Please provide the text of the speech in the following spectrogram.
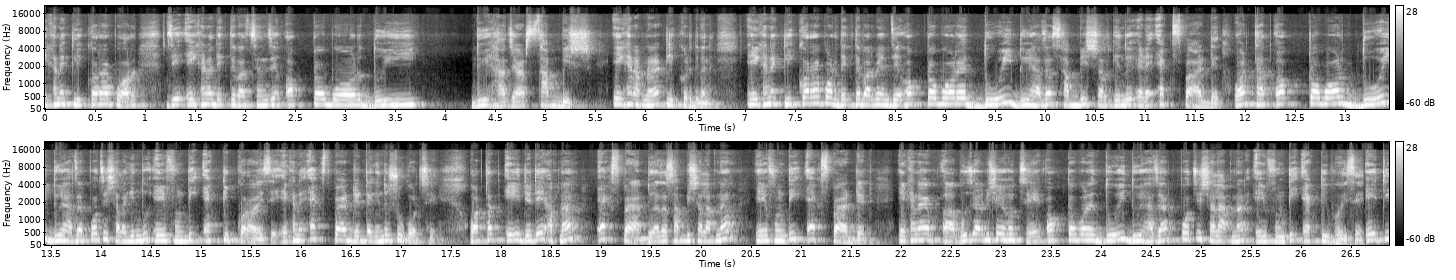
এখানে ক্লিক করার পর যে এখানে দেখতে পাচ্ছেন যে অক্টোবর দুই দুই হাজার ছাব্বিশ। এখানে আপনারা ক্লিক করে দেবেন। এখানে ক্লিক করার পর দেখতে পারবেন যে অক্টোবরের দুই দুই সাল কিন্তু এটা এক্সপায়ার ডেট অর্থাৎ অক্টোবর দুই দুই সালে কিন্তু এই ফোনটি অ্যাক্টিভ করা হয়েছে। এখানে এক্সপায়ার ডেটটা কিন্তু শু করছে। অর্থাৎ এই ডেটে আপনার এক্সপায়ার দুই হাজার ছাব্বিশ সালে আপনার এই ফোনটি এক্সপায়ার ডেট এখানে বোঝার বিষয় হচ্ছে অক্টোবরের দুই দুই সালে আপনার এই ফোনটি অ্যাক্টিভ হয়েছে। এটি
